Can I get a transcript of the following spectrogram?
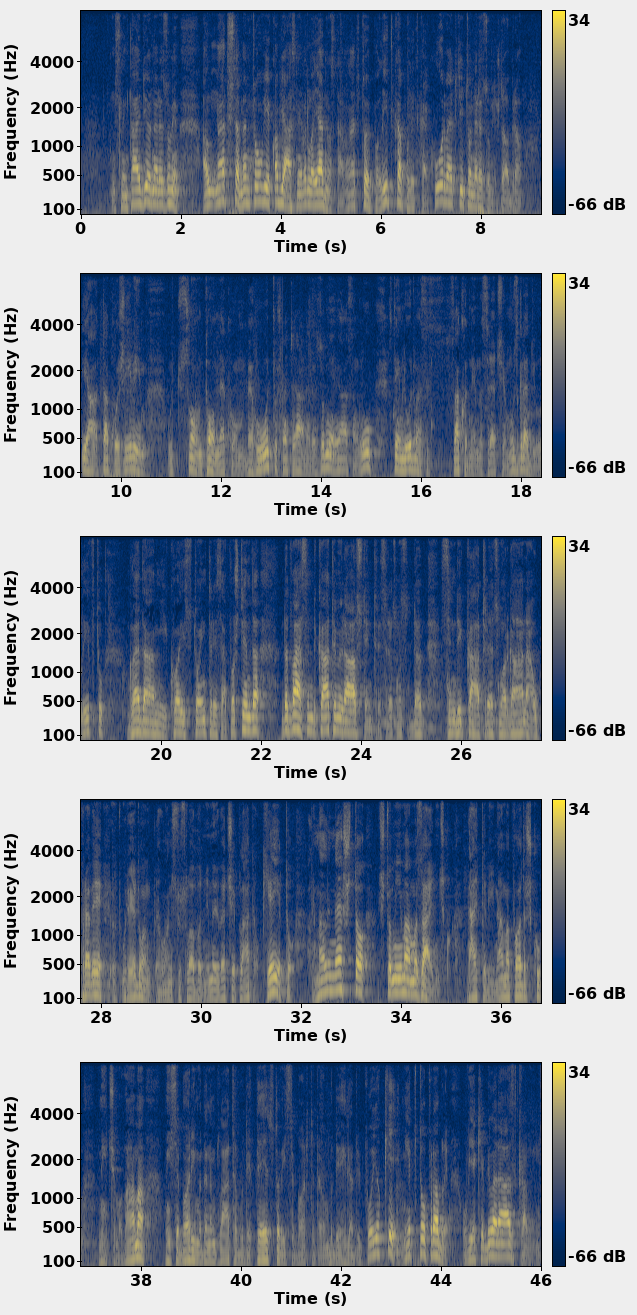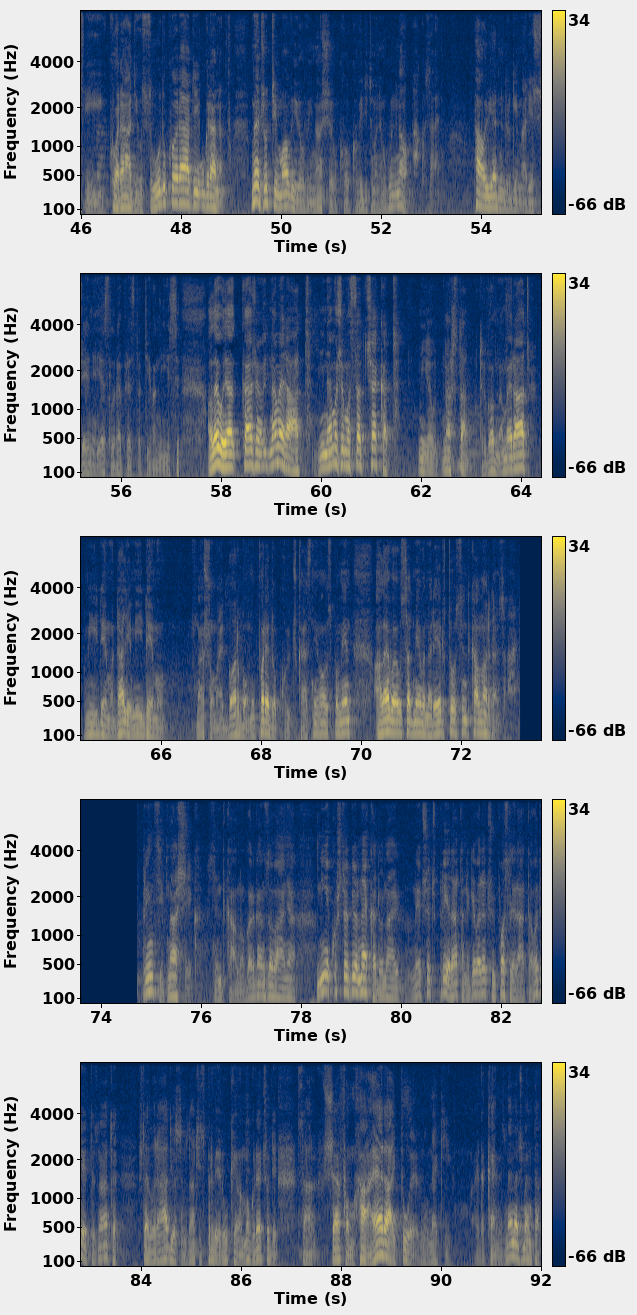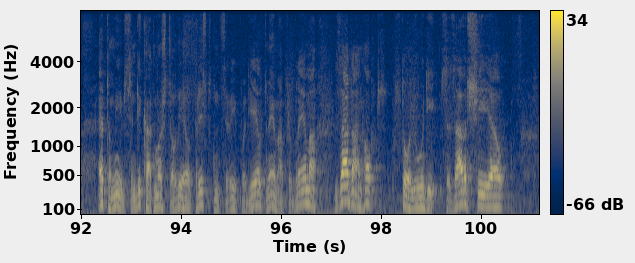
Mislim, taj dio ne razumijem. Ali, znate šta, meni to uvijek objasne vrlo jednostavno. Znači, to je politika, politika je kurva, eto ti to ne razumiješ dobro. Ja tako živim u svom tom nekom behutu, što eto ja ne razumijem, ja sam glup, s tim ljudima se svakodnevno srećem u zgradi, u liftu, gledam i koji su to interese. a poštijem da, da dva sindikata imaju različite interese. Recimo da sindikat, recimo organa, uprave, u redu, on, evo, oni su slobodni, imaju veće plate, okej okay je to, ali ima li nešto što mi imamo zajedničko? Dajte vi nama podršku, mi ćemo vama, mi se borimo da nam plata bude 500, vi se borite da vam bude 1000 i po i okej, okay, nije to problem. Uvijek je bila razlika i ko radi u sudu, ko radi u granapu. Međutim, ovi ovi naše, koliko vidite, ma ne mogu ni naopako zajedno. Pa u jednim drugima rješenje, jesu reprezentativan, nisi. Ali evo, ja kažem, nama je rat. Mi ne možemo sad čekat, mi, evo, naš stav u trgovini, nama je rat. Mi idemo dalje, mi idemo našom ajde, borbom uporedo, koju ću kasnije malo spomenuti, ali evo, evo sad mi evo na redu to sindikalno organizovanje. Princip našeg sindikalnog organizovanja nije ko što je bio nekad, onaj, neću reći prije rata, nego evo reću i poslije rata. Odete, znate, što evo radio sam, znači iz prve ruke vam mogu reći, odete sa šefom HR-a i tu je neki, ajde da kajem iz menadžmenta, eto mi sindikat možete ovdje, evo pristupnice vi podijeliti, nema problema, za dan, hop, sto ljudi se završi, jel,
